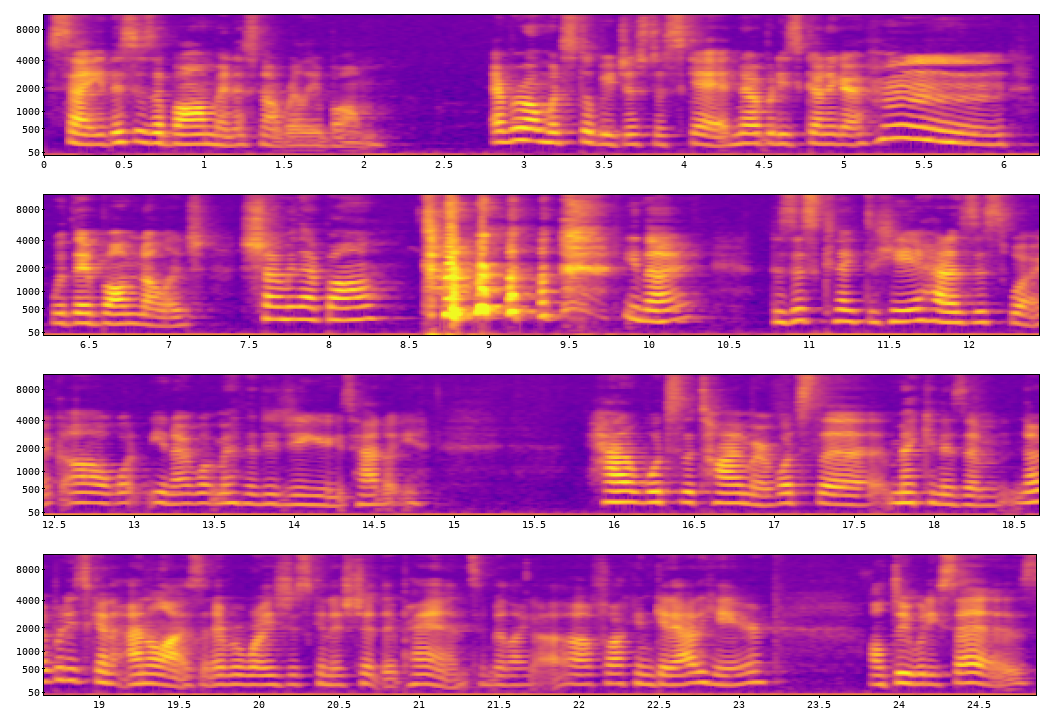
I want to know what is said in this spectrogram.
say this is a bomb and it's not really a bomb? Everyone would still be just as scared. Nobody's going to go hmm with their bomb knowledge. Show me that bomb. you know does this connect to here? How does this work? Oh, what you know, what method did you use? How do you how what's the timer? What's the mechanism? Nobody's gonna analyze it. Everybody's just gonna shit their pants and be like, oh fucking get out of here. I'll do what he says.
